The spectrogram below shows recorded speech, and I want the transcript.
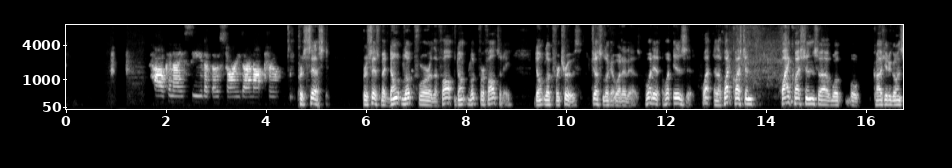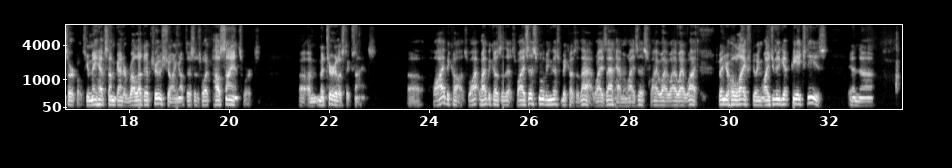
how can I see that those stories are not true? Persist, persist, but don't look for the fault. Don't look for falsity. Don't look for truth. Just look at what it is. What is what is it? What uh, what question? Why questions uh, will will cause you to go in circles. You may have some kind of relative truth showing up. This is what how science works, uh, a materialistic science. Uh, why? Because. Why? Why? Because of this. Why is this moving this? Because of that. Why is that happening? Why is this? Why? Why? Why? Why? Why? Spend your whole life doing. Why? Is you going to get PhDs in uh, uh,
